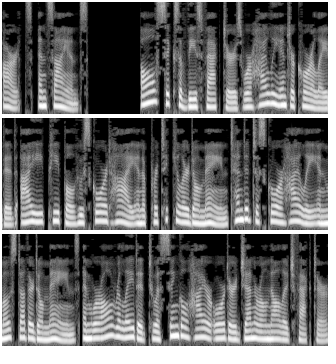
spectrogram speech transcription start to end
arts, and science. All six of these factors were highly intercorrelated i.e. people who scored high in a particular domain tended to score highly in most other domains and were all related to a single higher-order general knowledge factor.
